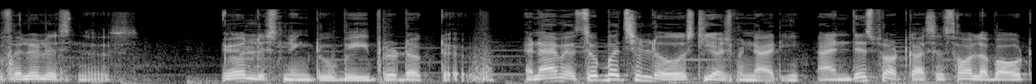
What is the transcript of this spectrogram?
fellow listeners. You're listening to Be Productive, and I'm a super chilled host, Yash Bhandari, and this podcast is all about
